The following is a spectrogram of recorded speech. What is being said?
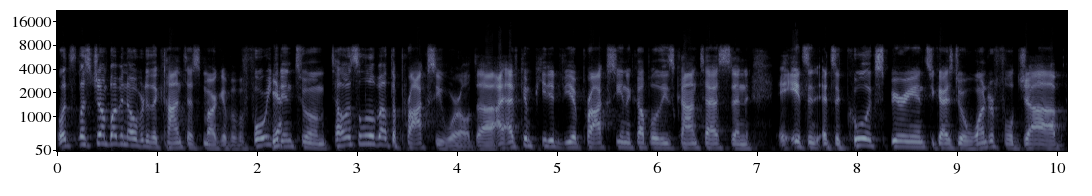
Let's let's jump up and over to the contest market. But before we yeah. get into them, tell us a little about the proxy world. Uh, I, have competed via proxy in a couple of these contests, and it's a, it's a cool experience. You guys do a wonderful job.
